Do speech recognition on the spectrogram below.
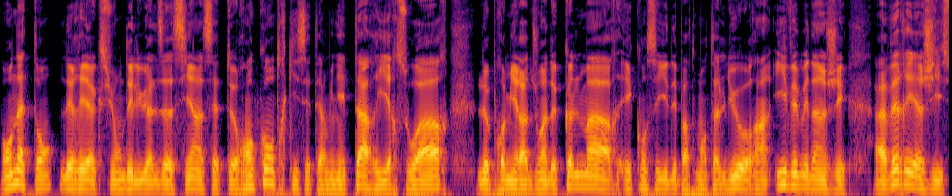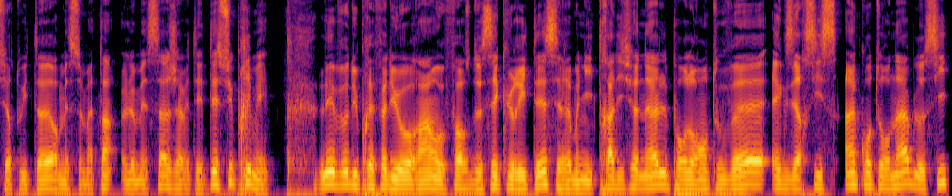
On attend les réactions d'élus alsaciens cette rencontre qui s'est terminée tard hier soir. Le premier adjoint de Colmar et conseiller départemental du Haut-Rhin, Yves Médinger, avait réagi sur Twitter, mais ce matin, le message avait été supprimé. Les vœux du préfet du Haut-Rhin aux forces de sécurité, cérémonie traditionnelle pour Laurent Touvet, exercice incontournable aussi,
